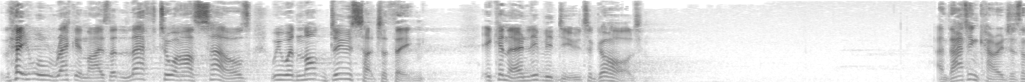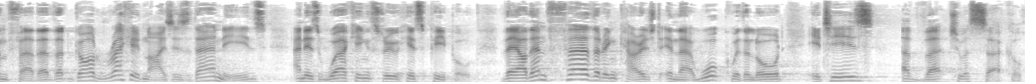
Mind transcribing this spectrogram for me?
They will recognize that left to ourselves, we would not do such a thing. It can only be due to God. And that encourages them further that God recognizes their needs and is working through his people. They are then further encouraged in their walk with the Lord. It is a virtuous circle.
